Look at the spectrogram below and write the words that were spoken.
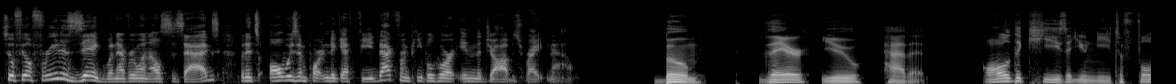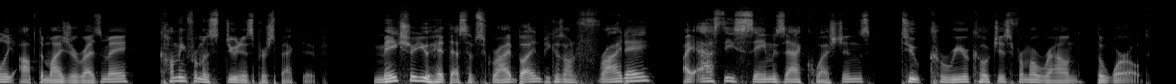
So feel free to zig when everyone else zags, but it's always important to get feedback from people who are in the jobs right now. Boom. There you have it. All the keys that you need to fully optimize your resume coming from a student's perspective. Make sure you hit that subscribe button because on Friday, I asked these same exact questions to career coaches from around the world.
